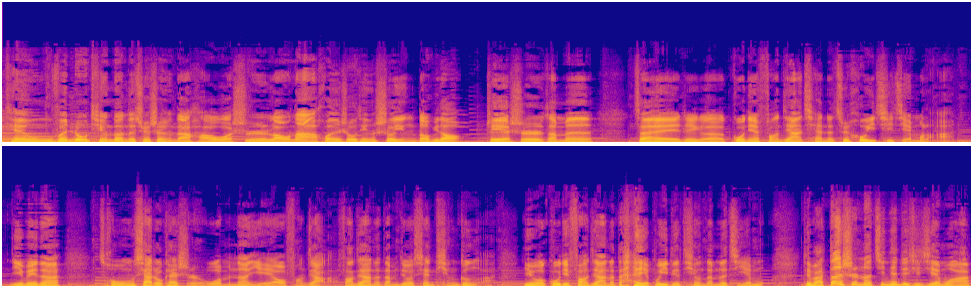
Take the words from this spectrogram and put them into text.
天五分钟听段子学摄影，大家好，我是老衲，欢迎收听摄影刀逼刀。这也是咱们在这个过年放假前的最后一期节目了啊！因为呢，从下周开始我们呢也要放假了，放假呢咱们就先停更啊，因为我估计放假呢大家也不一定听咱们的节目，对吧？但是呢，今天这期节目啊，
